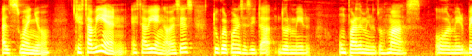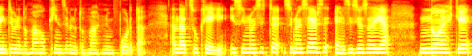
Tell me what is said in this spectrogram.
al sueño, que está bien, está bien. A veces tu cuerpo necesita dormir un par de minutos más, o dormir 20 minutos más o 15 minutos más, no importa. And that's okay. Y si no hiciste, si no hice ejercicio ese día, no es que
